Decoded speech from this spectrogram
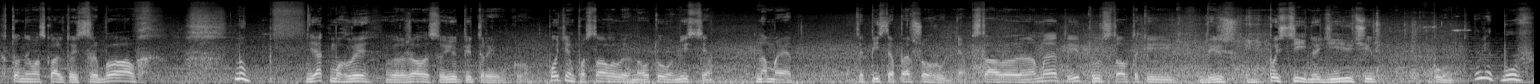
Хто не москаль, той стрибав. Ну, як могли, виражали свою підтримку. Потім поставили на тому місці намет. Це після 1 грудня. Ставили намет, і тут став такий більш постійно діючий пункт. Юлік був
